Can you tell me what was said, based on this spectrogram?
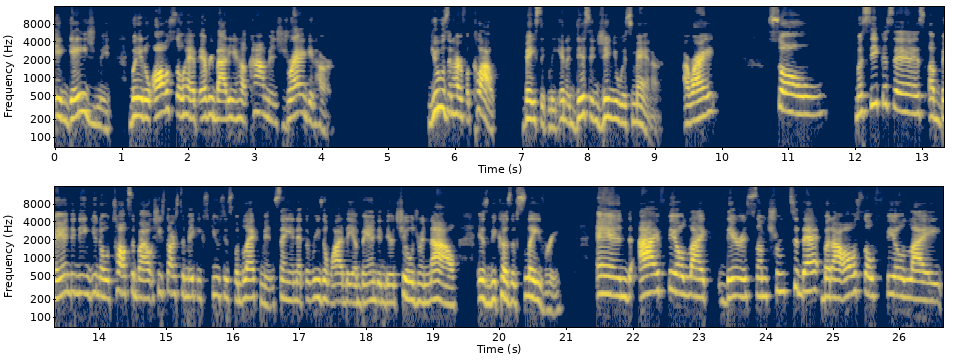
engagement, but it'll also have everybody in her comments dragging her using her for clout, basically, in a disingenuous manner. All right. So Masika says abandoning, you know, talks about she starts to make excuses for black men, saying that the reason why they abandon their children now is because of slavery. And I feel like there is some truth to that, but I also feel like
